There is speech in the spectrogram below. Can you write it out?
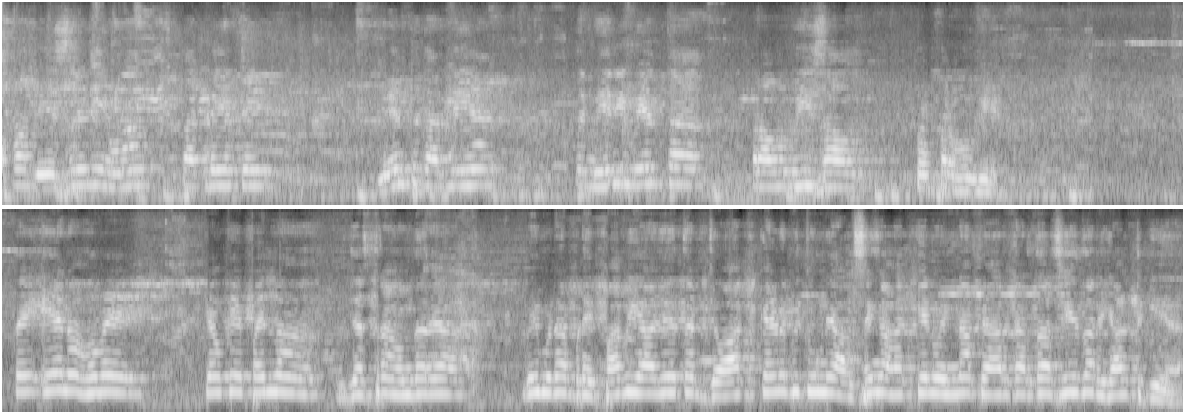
ਆਪਾਂ ਬੇਸਲੇ ਨਹੀਂ ਹੋਣਾ ਤਕੜੇ ਉੱਤੇ ਮਿਹਨਤ ਕਰਨੀ ਹੈ ਤੇ ਮੇਰੀ ਮਿਹਨਤ ਪ੍ਰਾਉਡ 20 ਸਾਲ ਤੋਂ ਉੱਪਰ ਹੋ ਗਈ ਹੈ। ਤੇ ਇਹ ਨਾ ਹੋਵੇ ਕਿਉਂਕਿ ਪਹਿਲਾਂ ਜਿਸ ਤਰ੍ਹਾਂ ਹੁੰਦਾ ਰਿਹਾ ਵੀ ਮੇਰਾ ਬੜੇਪਾ ਵੀ ਆ ਜੇ ਤੇ ਜਵਾਕ ਕਹਿਣ ਵੀ ਤੂੰ ਨਿਹਾਲ ਸਿੰਘ ਹਲਕੇ ਨੂੰ ਇੰਨਾ ਪਿਆਰ ਕਰਦਾ ਸੀ, ਇਹਦਾ ਰਿਜ਼ਲਟ ਕੀ ਹੈ?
